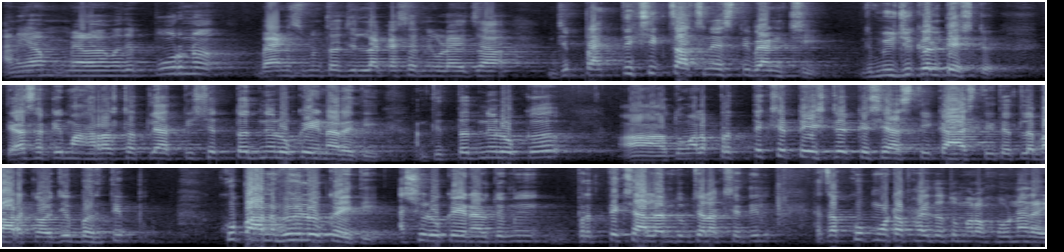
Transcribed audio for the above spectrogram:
आणि या मेळाव्यामध्ये पूर्ण बँड्समनचा जिल्हा कसा निवडायचा जी प्रात्यक्षिक चाचणी असते बँडची जी म्युझिकल टेस्ट त्यासाठी महाराष्ट्रातले अतिशय तज्ज्ञ लोक येणार आहेत ती. आणि ती तज्ज्ञ लोक तुम्हाला प्रत्यक्ष टेस्ट कशी असते काय असते त्यातलं बारकाव जे भरती खूप अनुभवी लोक आहेत ती. अशी लोक येणार. तुम्ही प्रत्यक्ष आल्यानं तुमच्या लक्षात येईल. ह्याचा खूप मोठा फायदा तुम्हाला होणार आहे.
